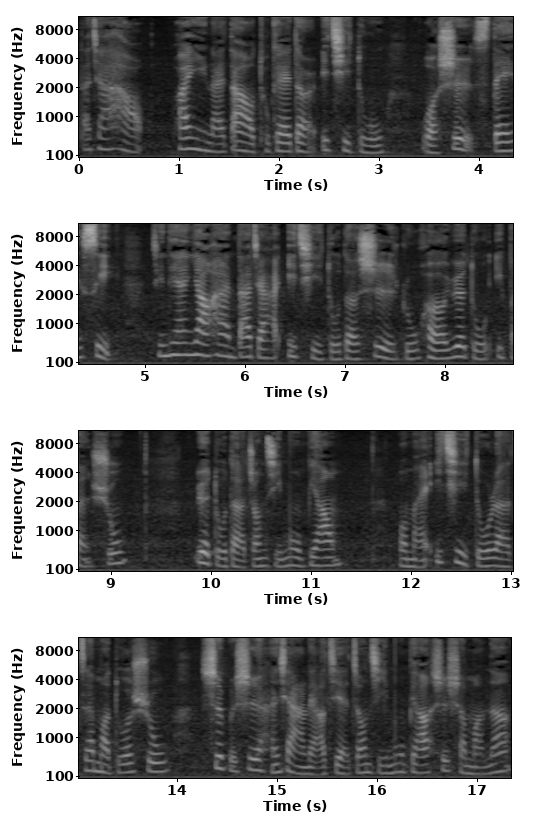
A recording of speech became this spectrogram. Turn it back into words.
大家好，欢迎来到 Together 一起读，我是 Stacy。今天要和大家一起读的是如何阅读一本书，阅读的终极目标。我们一起读了这么多书，是不是很想了解终极目标是什么呢？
